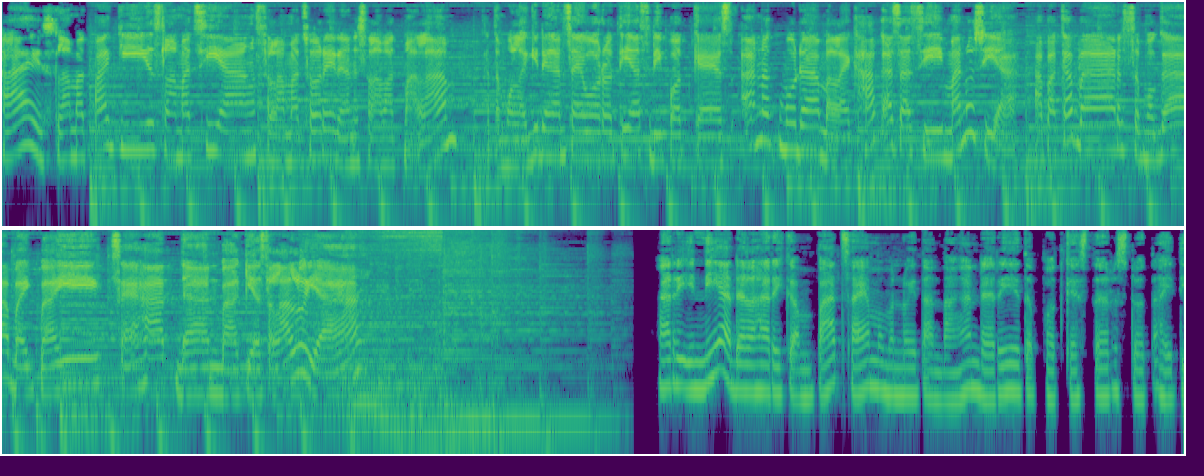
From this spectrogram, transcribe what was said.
Hai, selamat pagi, selamat siang, selamat sore, dan selamat malam. Ketemu lagi dengan saya Worotias di podcast Anak Muda Melek Hak Asasi Manusia. Apa kabar? Semoga baik-baik, sehat, dan bahagia selalu ya. Hari ini adalah hari keempat saya memenuhi tantangan dari thepodcasters.id.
